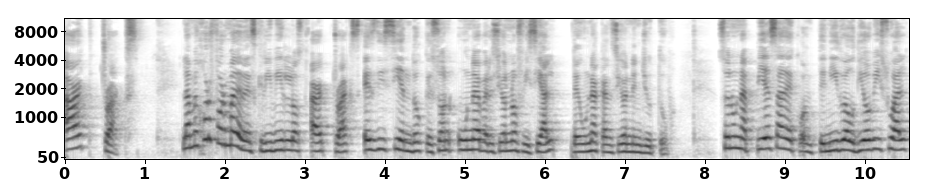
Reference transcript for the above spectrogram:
art tracks. La mejor forma de describir los art tracks es diciendo que son una versión oficial de una canción en YouTube son una pieza de contenido audiovisual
